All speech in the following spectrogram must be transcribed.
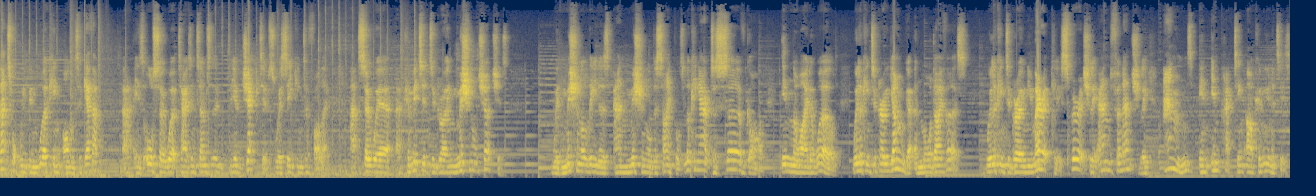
that's what we've been working on together. Uh, is also worked out in terms of the, the objectives we're seeking to follow. Uh, so we're uh, committed to growing missional churches with missional leaders and missional disciples, looking out to serve God in the wider world. We're looking to grow younger and more diverse. We're looking to grow numerically, spiritually, and financially, and in impacting our communities.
